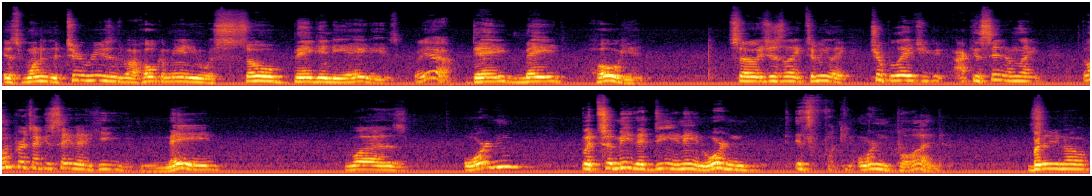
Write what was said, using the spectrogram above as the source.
is one of the two reasons why Hulkamania was so big in the '80s. Well, yeah. they made Hogan. So it's just like to me, like Triple H. You, I can sit. I'm like the only person I can say that he made was Orton, but to me, that DNA in Orton is fucking Orton blood. But- so, you know,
